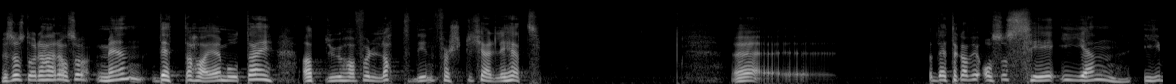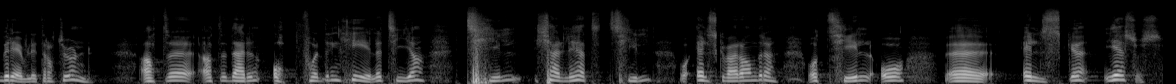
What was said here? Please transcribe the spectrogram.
Men så står det her altså Men dette har jeg mot deg, at du har forlatt din første kjærlighet. Eh, dette kan vi også se igjen i brevlitteraturen. At, eh, at det er en oppfordring hele tida til kjærlighet. Til å elske hverandre og til å eh, elske Jesus.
